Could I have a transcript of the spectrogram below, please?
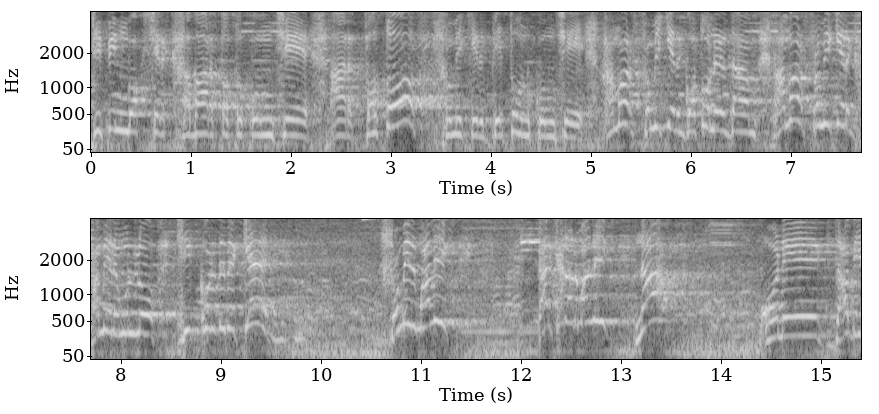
টিফিন বক্সের খাবার তত কমছে, আর তত শ্রমিকের বেতন কমছে। আমার শ্রমিকের গতনের দাম, আমার শ্রমিকের ঘামের মূল্য ঠিক করে দেবে কে শ্রমিক মালিক কারখানার মালিক না অনেক দাবি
